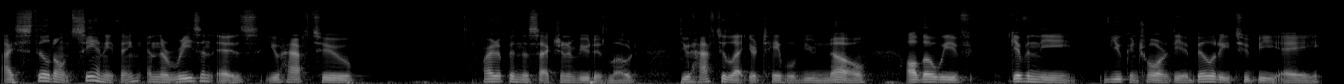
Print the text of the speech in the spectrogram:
I still don't see anything and the reason is you have to, right up in the section of view did load, you have to let your table view know, although we've given the view controller the ability to be a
